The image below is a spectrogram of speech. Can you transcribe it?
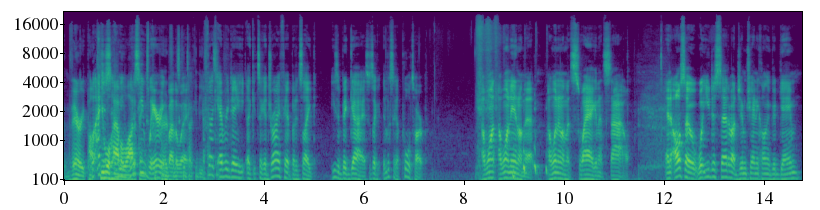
very pumped. I he just- will I have mean, a lot of things wearing, prepared by for the this way? Kentucky defense. I feel like every day, like it's like a dry fit, but it's like he's a big guy, so it's like it looks like a pool tarp. I want, I want in on that. I want in on that swag and that style. And also, what you just said about Jim Chaney calling a good game,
